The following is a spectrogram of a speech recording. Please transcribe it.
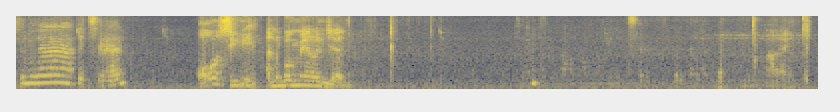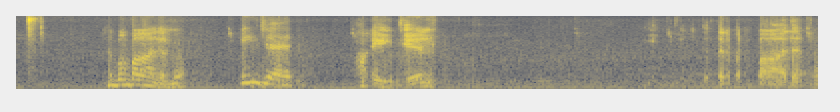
Simulan na natin, sir. Oo, sige. Ano bang meron dyan? Ay. Ano bang pangalan mo? Angel. Ah, Angel. Ang ganda naman ng pangalan mo.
